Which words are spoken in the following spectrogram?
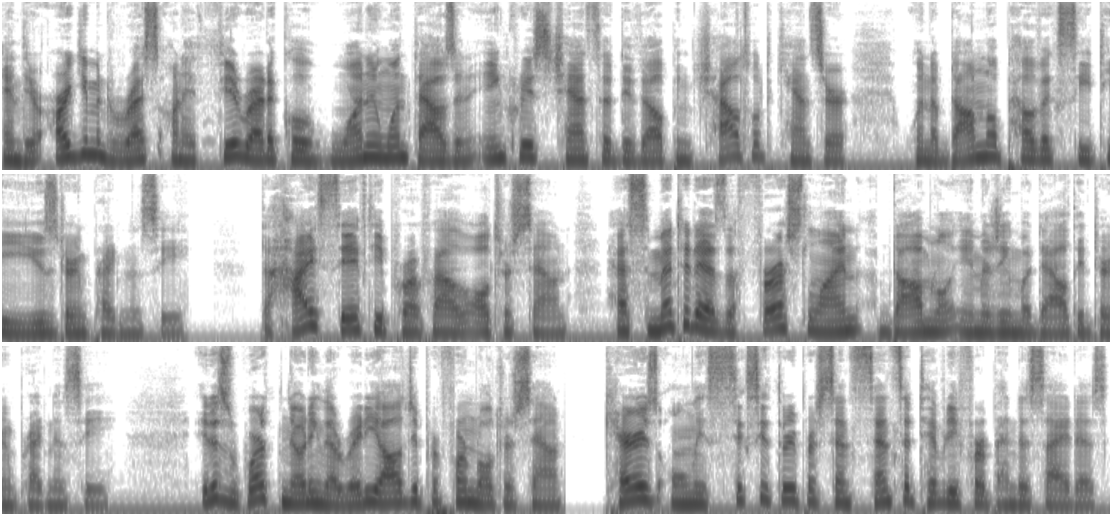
and their argument rests on a theoretical 1 in 1000 increased chance of developing childhood cancer when abdominal pelvic CT used during pregnancy. The high safety profile of ultrasound has cemented it as the first line abdominal imaging modality during pregnancy. It is worth noting that radiology performed ultrasound carries only 63% sensitivity for appendicitis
